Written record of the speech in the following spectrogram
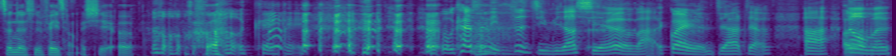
真的是非常的邪恶。OK，我看是你自己比较邪恶吧，怪人家这样啊。那我们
